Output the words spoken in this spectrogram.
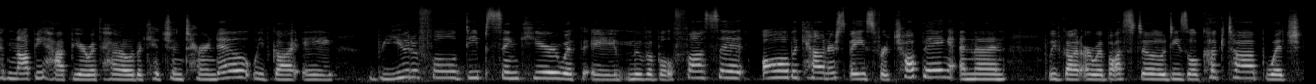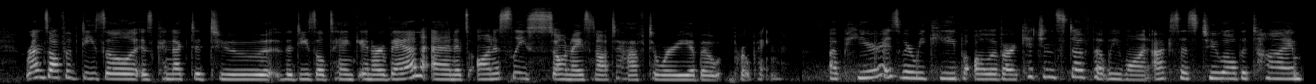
Could not be happier with how the kitchen turned out. We've got a beautiful deep sink here with a movable faucet, all the counter space for chopping, and then we've got our Webasto diesel cooktop, which runs off of diesel, is connected to the diesel tank in our van, and it's honestly so nice not to have to worry about propane. Up here is where we keep all of our kitchen stuff that we want access to all the time.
